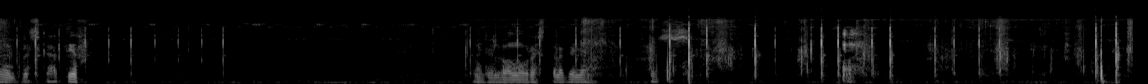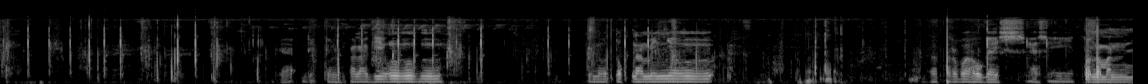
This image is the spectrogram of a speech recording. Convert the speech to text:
Mga grass cutter. Mga dalawang oras talaga yan. Tapos, Kaya dito palagi yung tinutok namin yung trabaho guys. Kasi ito naman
